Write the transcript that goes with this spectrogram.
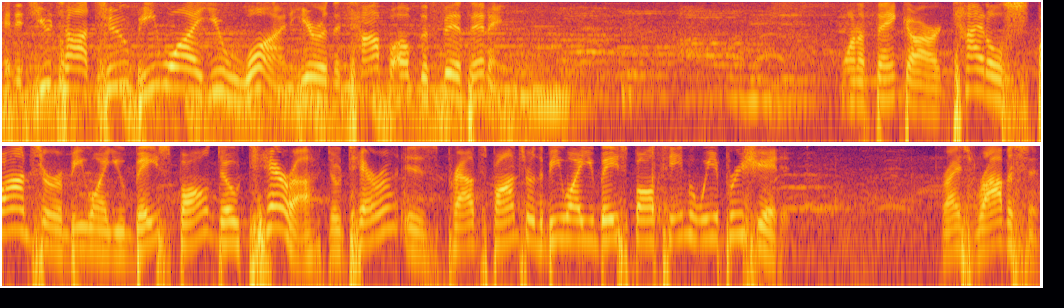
And it's Utah 2, BYU 1 here in the top of the fifth inning. Want to thank our title sponsor of BYU Baseball, doTERRA. doTERRA is proud sponsor of the BYU baseball team, and we appreciate it. Bryce Robinson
